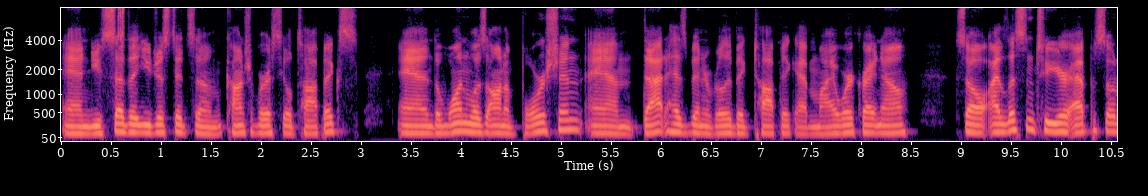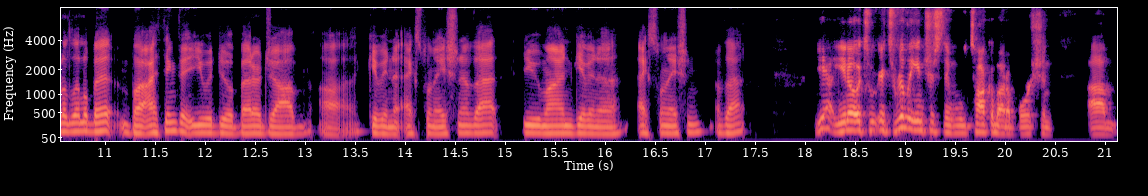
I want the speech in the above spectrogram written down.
and you said that you just did some controversial topics, and the one was on abortion, and that has been a really big topic at my work right now. So I listened to your episode a little bit, but I think that you would do a better job uh, giving an explanation of that. Do you mind giving an explanation of that? Yeah, you know, it's it's really interesting when we talk about abortion. Um,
